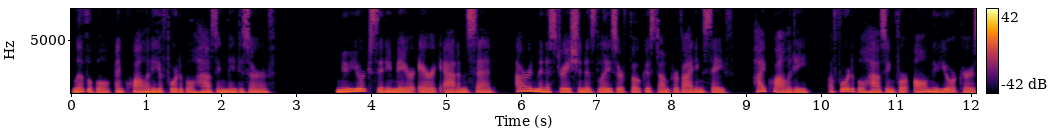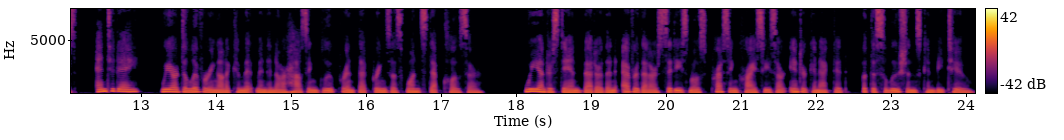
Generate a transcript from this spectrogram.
livable, and quality affordable housing they deserve. New York City Mayor Eric Adams said, Our administration is laser focused on providing safe, high quality, affordable housing for all New Yorkers, and today, we are delivering on a commitment in our housing blueprint that brings us one step closer. We understand better than ever that our city's most pressing crises are interconnected, but the solutions can be too.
